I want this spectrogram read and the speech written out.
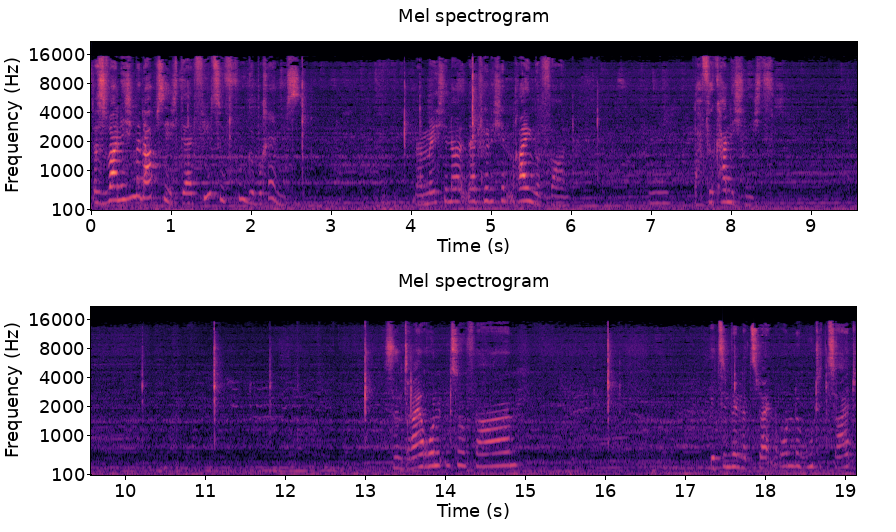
Das war nicht mit Absicht. Der hat viel zu früh gebremst. Dann bin ich natürlich hinten reingefahren. Dafür kann ich nichts. Es sind drei Runden zu fahren. Jetzt sind wir in der zweiten Runde. Gute Zeit.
